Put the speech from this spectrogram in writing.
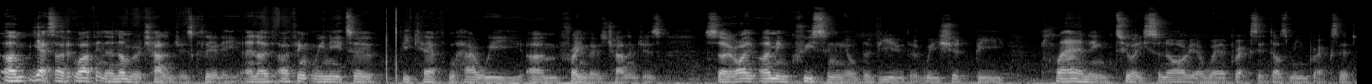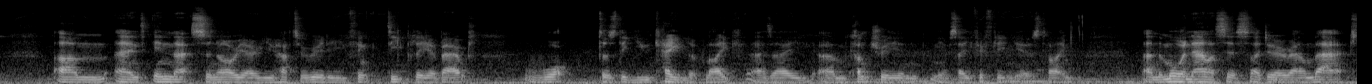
Um, yes, I, well, I think there are a number of challenges, clearly, and I, I think we need to be careful how we um, frame those challenges. So I, I'm increasingly of the view that we should be planning to a scenario where Brexit does mean Brexit. Um, and in that scenario, you have to really think deeply about what does the UK look like as a um, country in, you know, say, 15 years' time. And the more analysis I do around that,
